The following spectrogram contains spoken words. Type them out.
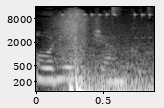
Audio Jungle.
